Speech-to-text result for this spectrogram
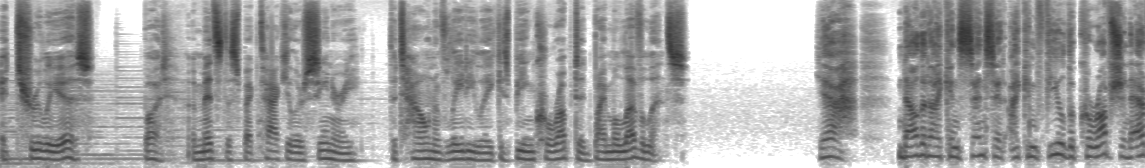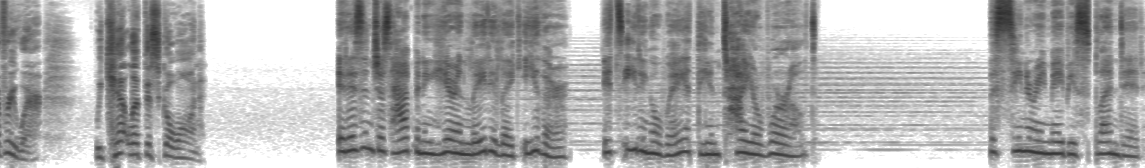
It truly is. But amidst the spectacular scenery, the town of Lady Lake is being corrupted by malevolence. Yeah, now that I can sense it, I can feel the corruption everywhere. We can't let this go on. It isn't just happening here in Lady Lake either. It's eating away at the entire world. The scenery may be splendid,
